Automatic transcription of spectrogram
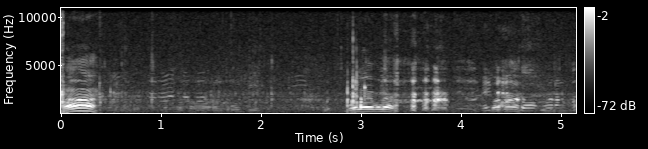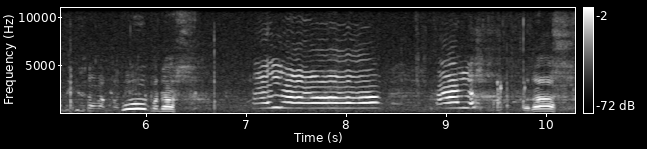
Ah. Boleh, boleh. Uh, pedas. Halo. Halo. Pedas.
